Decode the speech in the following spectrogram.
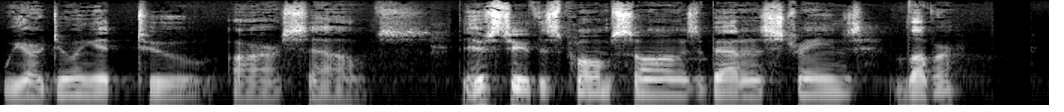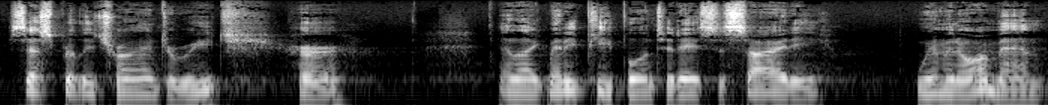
We are doing it to ourselves. The history of this poem song is about an estranged lover desperately trying to reach her and like many people in today's society, women or men,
